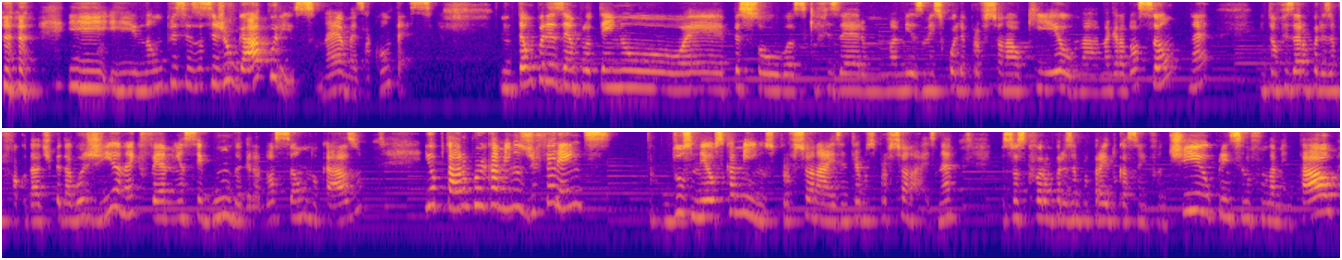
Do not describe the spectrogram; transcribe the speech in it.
e, e não precisa se julgar por isso, né? Mas acontece. Então, por exemplo, eu tenho é, pessoas que fizeram uma mesma escolha profissional que eu na, na, graduação, né? Então, fizeram, por exemplo, faculdade de pedagogia, né? Que foi a minha segunda graduação, no caso, e optaram por caminhos diferentes dos meus caminhos profissionais, em termos profissionais, né? Pessoas que foram, por exemplo, para a educação infantil, para ensino fundamental,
